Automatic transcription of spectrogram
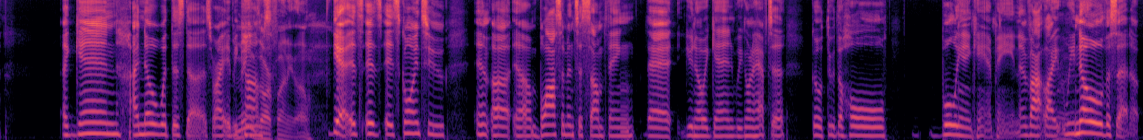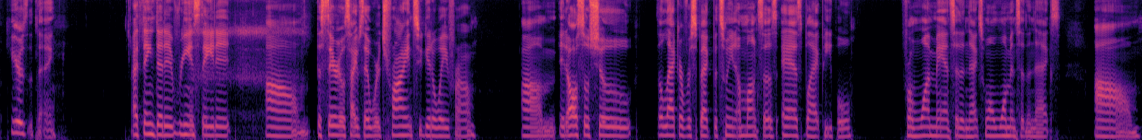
again, I know what this does, right? It the becomes memes are funny though. yeah, it's it's it's going to um, uh, um, blossom into something that you know. Again, we're going to have to go through the whole bullying campaign and like we know the setup. Here's the thing. I think that it reinstated um, the stereotypes that we're trying to get away from. Um, it also showed the lack of respect between amongst us as black people from one man to the next, one woman to the next. Um,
